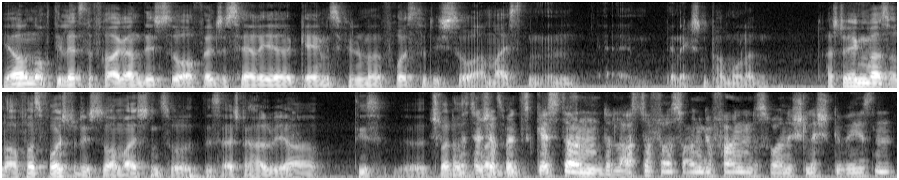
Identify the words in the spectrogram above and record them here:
Ja, und noch die letzte Frage an dich, so auf welche Serie, Games, Filme freust du dich so am meisten in äh, den nächsten paar Monaten? Hast du irgendwas oder auf was freust du dich so am meisten, so das erste halbe Jahr? dies, äh, Ich, weiß nicht, ich habe jetzt gestern The Last of Us angefangen, das war nicht schlecht gewesen.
